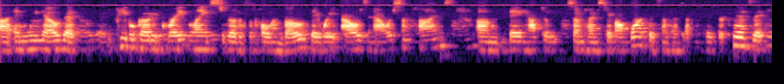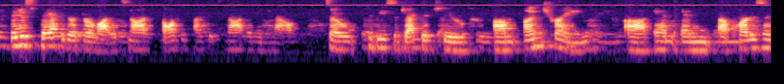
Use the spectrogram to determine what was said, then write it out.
Uh, and we know that people go to great lengths to go to the poll and vote. They wait hours and hours sometimes. Um, they have to sometimes take off work. They sometimes have to take their kids. They, they just they have to go through a lot. It's not oftentimes it's not an in and out. So to be subjected to um, untrained uh, and and uh, partisan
